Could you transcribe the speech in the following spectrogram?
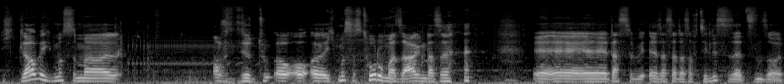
Ich glaube, ich musste mal auf die, oh, oh, ich muss das Toto mal sagen, dass er, äh, dass, dass er das auf die Liste setzen soll.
